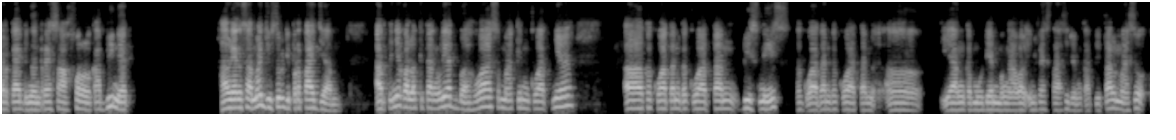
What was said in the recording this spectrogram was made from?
terkait dengan reshuffle kabinet, hal yang sama justru dipertajam. Artinya kalau kita melihat bahwa semakin kuatnya eh, kekuatan-kekuatan bisnis, kekuatan-kekuatan uh, yang kemudian mengawal investasi dan kapital masuk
